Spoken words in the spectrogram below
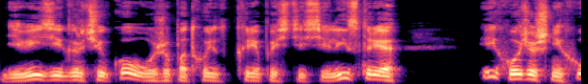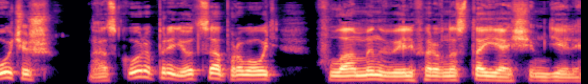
Дивизии Горчакова уже подходят к крепости Селистрия, и хочешь не хочешь, а скоро придется опробовать фламменвельфер в настоящем деле.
